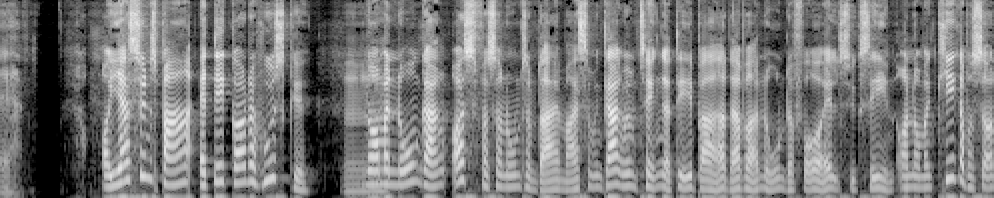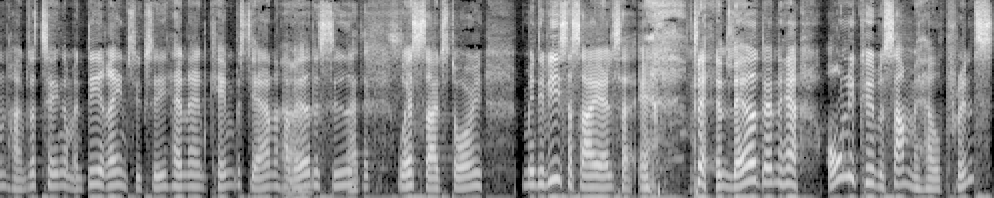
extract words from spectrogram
Ja. Og jeg synes bare, at det er godt at huske, Mm. når man nogle gange, også for sådan nogen som dig og mig, som en gang imellem tænker, at det er bare, der er bare nogen, der får al succesen. Og når man kigger på Sondheim, så tænker man, det er ren succes. Han er en kæmpe stjerne, har Ja. været det siden Ja, det West Side Story. Men det viser sig altså, at da han lavede den her, ordentligt købet sammen med Hal Prince,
